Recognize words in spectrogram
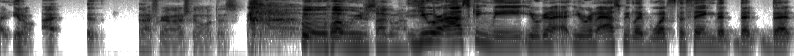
uh, you know, I I forgot where I was going with this. what we were just talking about. You were asking me, you were gonna you were gonna ask me like what's the thing that that that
